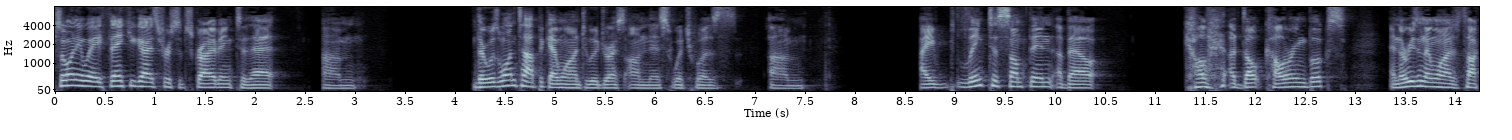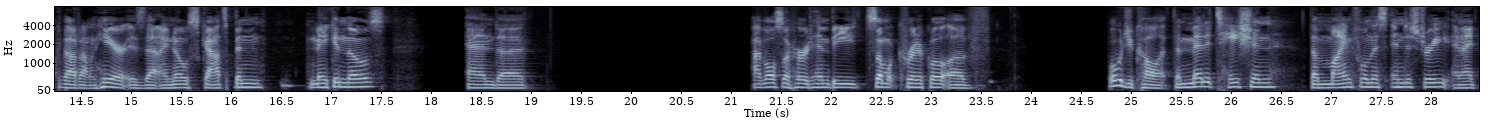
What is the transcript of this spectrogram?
so anyway, thank you guys for subscribing to that. Um, there was one topic I wanted to address on this, which was um, I linked to something about color, adult coloring books. And the reason I wanted to talk about it on here is that I know Scott's been making those. And uh, I've also heard him be somewhat critical of what would you call it? The meditation, the mindfulness industry. And I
